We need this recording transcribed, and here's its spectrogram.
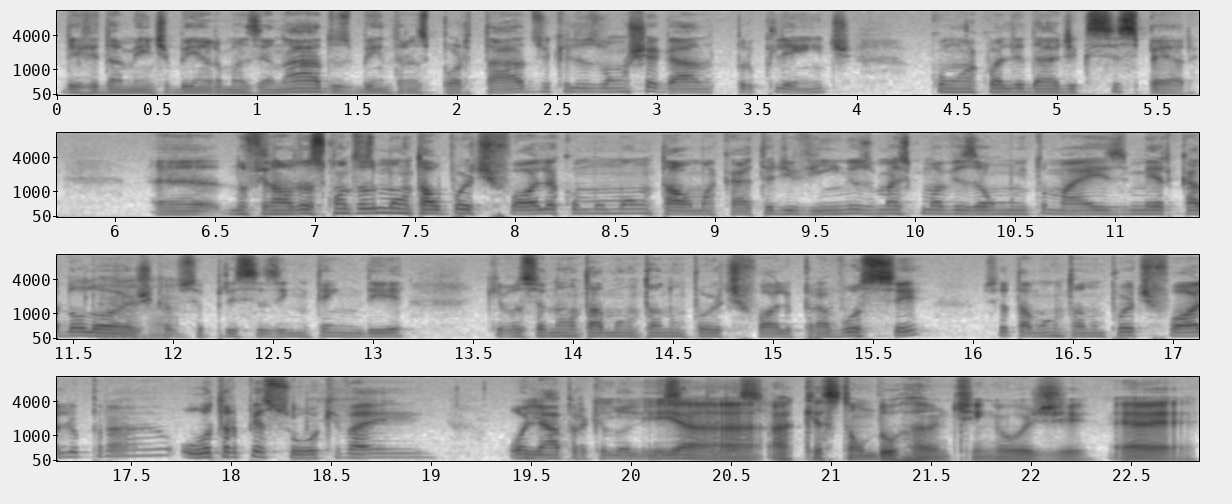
devidamente bem armazenados, bem transportados e que eles vão chegar para o cliente com a qualidade que se espera. Uh, no final das contas, montar o portfólio é como montar uma carta de vinhos, mas com uma visão muito mais mercadológica. Uhum. Você precisa entender que você não está montando um portfólio para você, você está montando um portfólio para outra pessoa que vai olhar para aquilo ali. E a, a questão do hunting hoje é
